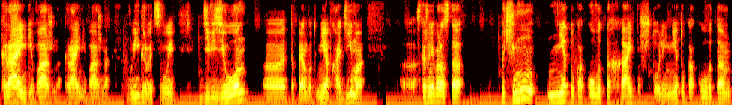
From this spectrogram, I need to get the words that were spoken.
крайне важно, крайне важно выигрывать свой дивизион. Э, это прям вот необходимо. Скажи мне, пожалуйста, почему нету какого-то хайпа, что ли, нету какого-то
